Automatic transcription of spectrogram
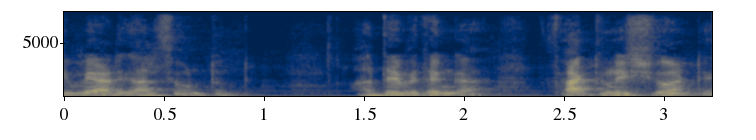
ఇవే అడగాల్సి ఉంటుంది. అదేవిధంగా ఫ్యాక్ట్ ఇష్యూ అంటే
